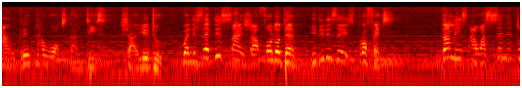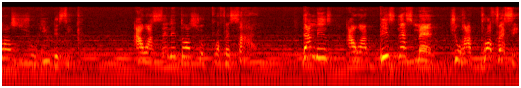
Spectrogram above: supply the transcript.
and greater works than this shall you do. When He said, This sign shall follow them, He didn't say it's prophets. That means our senators should heal the sick, our senators should prophesy. That means our businessmen should have prophecy.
